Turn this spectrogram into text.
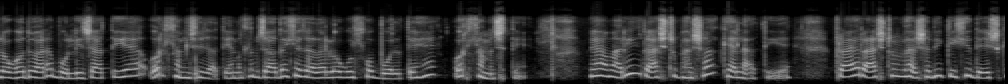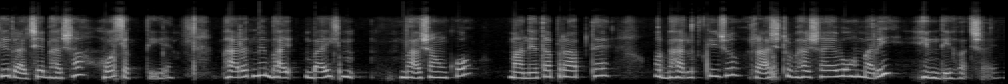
लोगों द्वारा बोली जाती है और समझी जाती है। मतलब ज़्यादा से ज़्यादा लोग उसको बोलते हैं और समझते हैं। वह हमारी राष्ट्रभाषा कहलाती है। प्राय राष्ट्रभाषा भी किसी देश की राज्य भाषा हो सकती है। भारत में बाईस भाषाओं को मान्यता प्राप्त है और भारत की जो राष्ट्रभाषा है वो हमारी हिंदी भाषा है।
